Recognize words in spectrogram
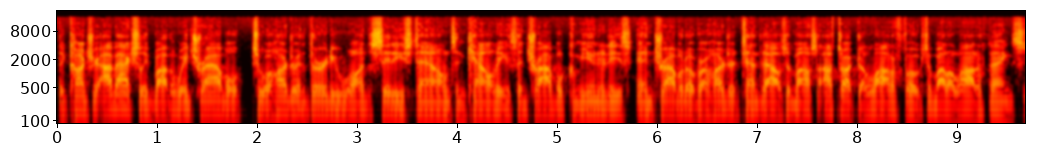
the country. I've actually, by the way, traveled to 131 cities, towns, and counties and tribal communities and traveled over 110,000 miles. I've talked to a lot of folks about a lot of things.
